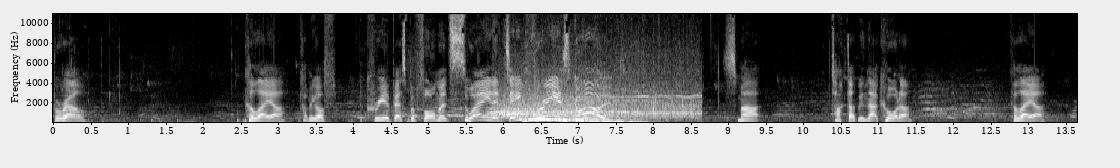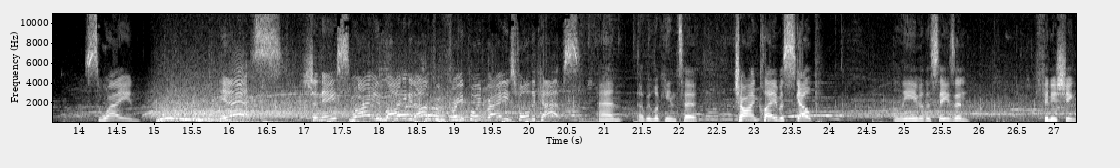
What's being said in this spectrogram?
Burrell. Kalea coming off career best performance. Swain, a deep three is good. Smart. Tucked up in that corner. Kalea. Swain. Yes! Shanice Swain lighting it up from three-point range for the Caps. And they'll be looking to try and claim a scalp on the eve of the season. Finishing.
